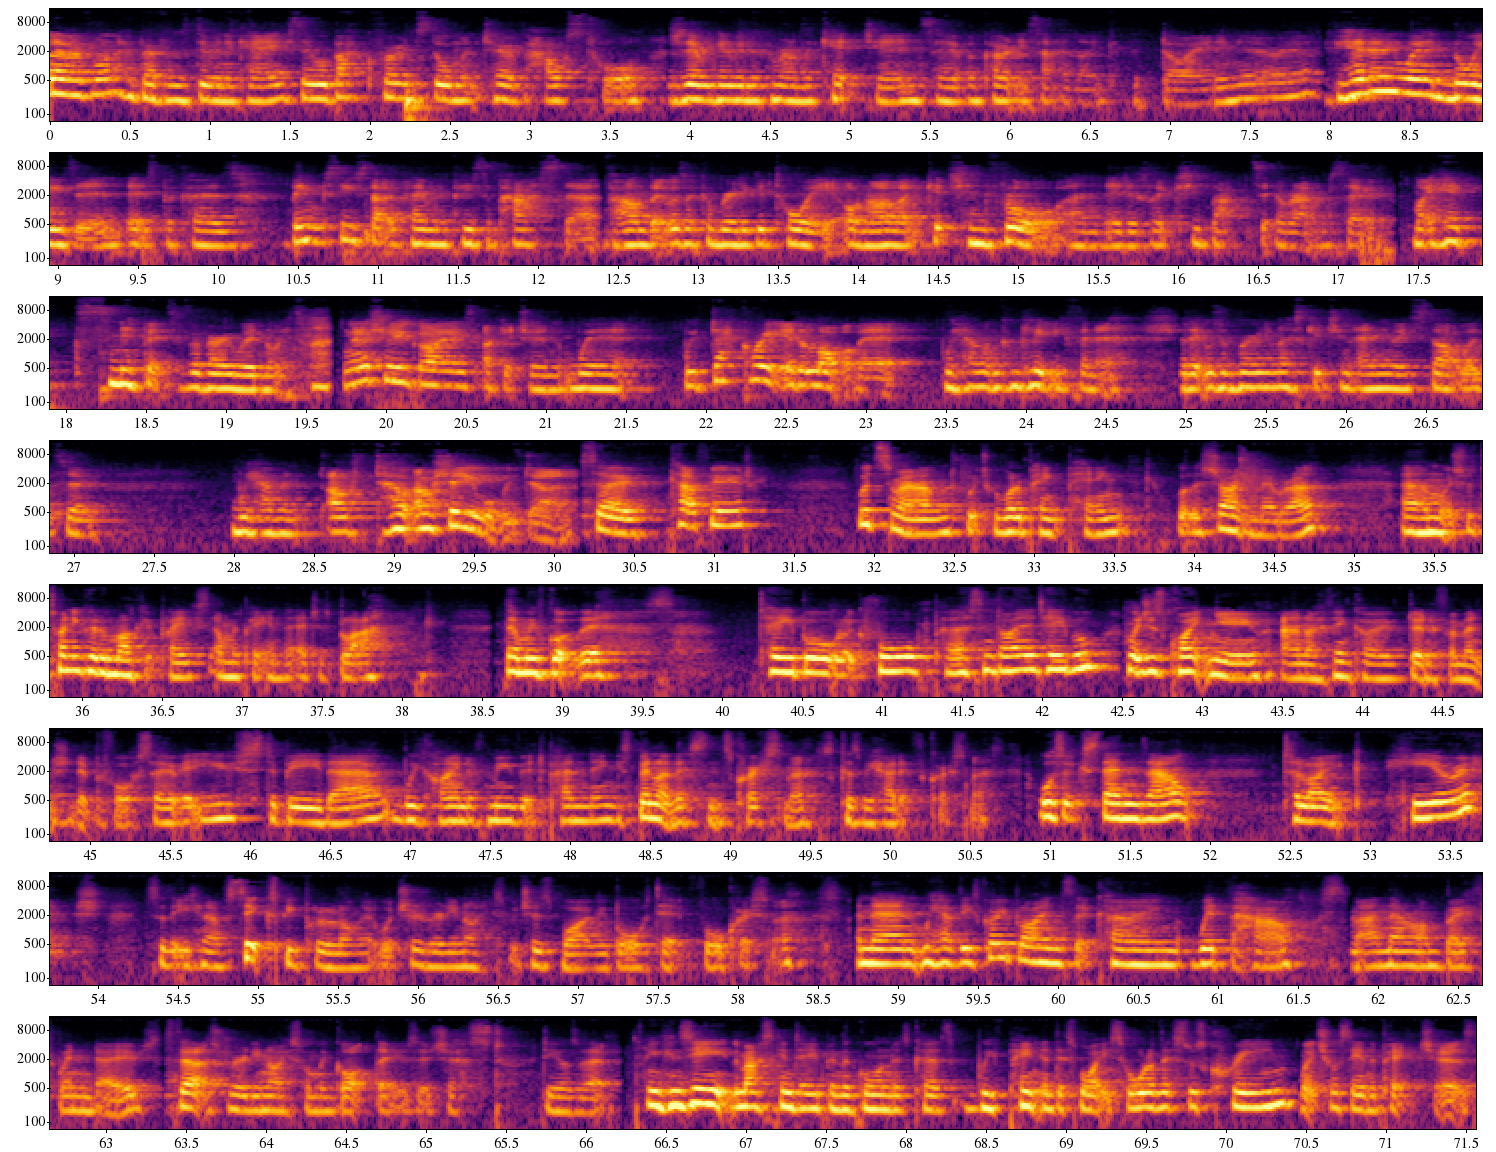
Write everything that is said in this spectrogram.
Hello everyone, I hope everyone's doing okay. So we're back for instalment two of the house tour. Today we're going to be looking around the kitchen, so I'm currently sat in like the dining area. If you hear any weird noises, it's because Binksy started playing with a piece of pasta, found that it was like a really good toy on our like kitchen floor and they just like, she bats it around. So might hear snippets of a very weird noise. I'm going to show you guys our kitchen. We're, we've decorated a lot of it. We haven't completely finished, but it was a really nice kitchen anyway to start with. So we haven't, I'll, tell, I'll show you what we've done. So cat food, wood surround, which we want to paint pink. Got this giant mirror, um, which was 20 quid a marketplace and we painted the edges black. Then we've got this table, like four person dining table, which is quite new. And I think I don't know if I mentioned it before. So it used to be there. We kind of move it depending. It's been like this since Christmas because we had it for Christmas. Also extends out to like here-ish so that you can have six people along it, which is really nice, which is why we bought it for Christmas. And then we have these grey blinds that came with the house and they're on both windows. So that's really nice when we got those, it just deals with it. You can see the masking tape in the corners because we've painted this white, so all of this was cream, which you'll see in the pictures.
